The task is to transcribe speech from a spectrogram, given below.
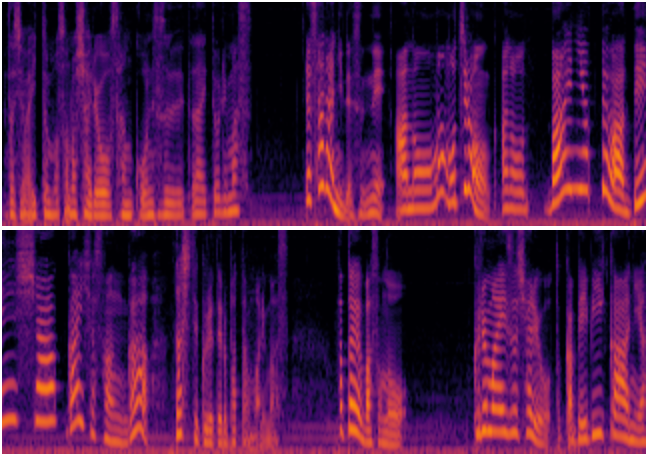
私はいつもその車両を参考にさせていただいております。でさらにですねあの、まあ、もちろんあの場合によっては電車会社さんが出してくれてるパターンもあります。例えばその車椅子車両とかベビーカーに優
